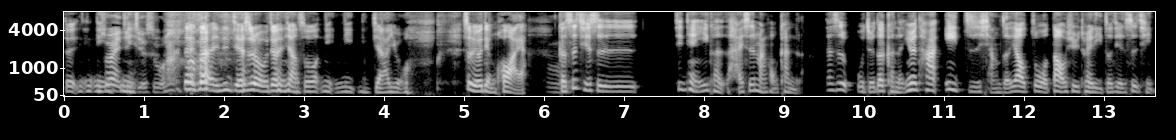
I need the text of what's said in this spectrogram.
对你，你虽然已经结束了，对，虽然已经结束了，我就很想说，你你你加油，是不是有点坏呀？嗯、可是其实金田一可还是蛮好看的啦。但是我觉得可能因为他一直想着要做倒叙推理这件事情，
